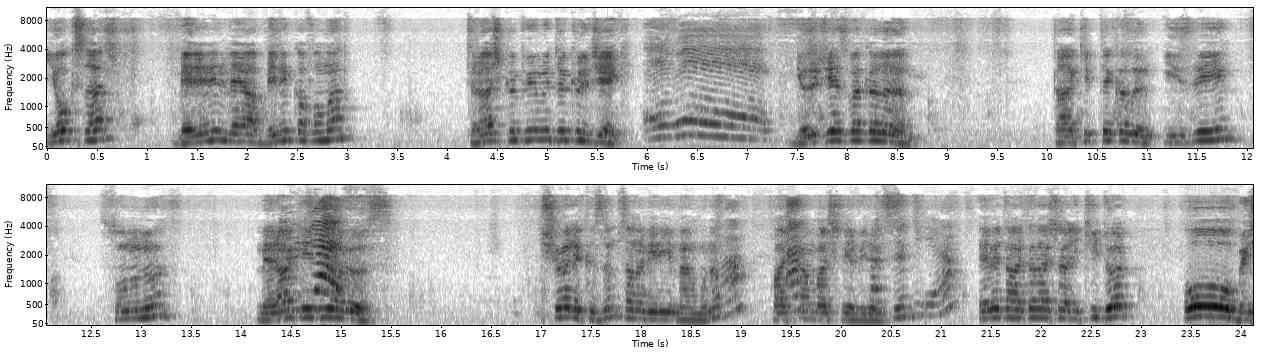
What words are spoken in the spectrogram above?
Yoksa Beren'in veya benim kafama tıraş köpüğü mü dökülecek? Evet. Göreceğiz bakalım. Takipte kalın, izleyin. Sonunu merak Göreceğiz. ediyoruz. Şöyle kızım sana vereyim ben bunu. Tamam. Baştan başlayabilirsin. Evet arkadaşlar 2 4 Oo 5.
